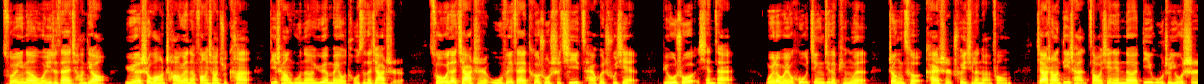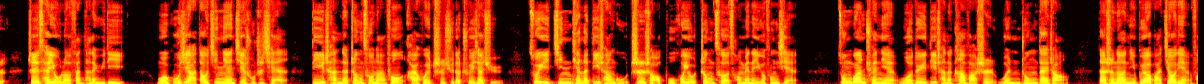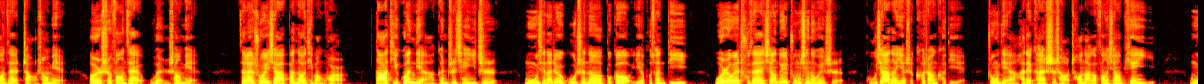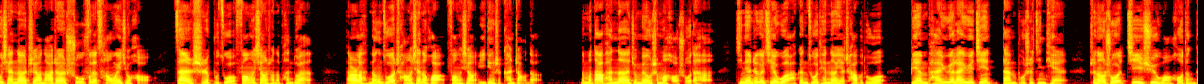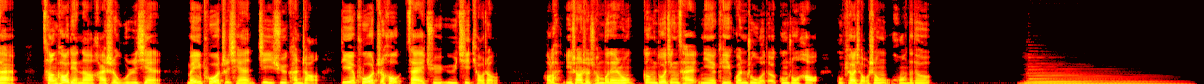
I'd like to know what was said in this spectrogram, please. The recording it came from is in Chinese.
所以呢，我一直在强调，越是往长远的方向去看，地产股呢越没有投资的价值。所谓的价值，无非在特殊时期才会出现，比如说现在，为了维护经济的平稳，政策开始吹起了暖风，加上地产早些年的低估值优势，这才有了反弹的余地。我估计啊，到今年结束之前，地产的政策暖风还会持续的吹下去，所以今天的地产股至少不会有政策层面的一个风险。纵观全年，我对地产的看法是稳中带涨，但是呢，你不要把焦点放在涨上面，而是放在稳上面。再来说一下半导体板块，大体观点啊跟之前一致，目前的这个估值呢不高也不算低，我认为处在相对中性的位置。股价呢也是可涨可跌，重点还得看市场朝哪个方向偏移。目前呢，只要拿着舒服的仓位就好，暂时不做方向上的判断。当然了，能做长线的话，方向一定是看涨的。那么大盘呢就没有什么好说的哈。今天这个结果啊，跟昨天呢也差不多，变盘越来越近，但不是今天，只能说继续往后等待。参考点呢还是五日线，没破之前继续看涨。跌破之后再去预期调整。好了以上是全部内容更多精彩你也可以关注我的公众号股票小生黄德德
